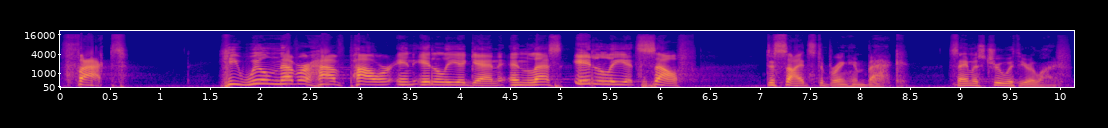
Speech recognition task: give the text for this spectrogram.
Fact. He will never have power in Italy again unless Italy itself decides to bring him back. Same is true with your life.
